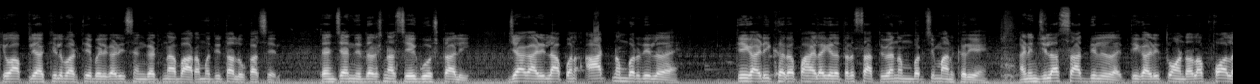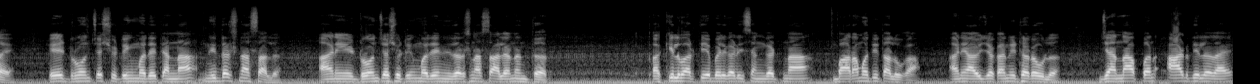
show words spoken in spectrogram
किंवा आपली अखिल भारतीय बैलगाडी संघटना बारामती तालुका असेल त्यांच्या निदर्शनास एक गोष्ट आली. ज्या गाडीला आपण आठ नंबर दिलेला आहे ती गाडी खरं पाहायला गेलं तर सातव्या नंबरची मानकरी आहे आणि जिला सात दिलेला आहे ती गाडी तोंडाला फॉल आहे. हे ड्रोनच्या शूटिंगमध्ये त्यांना निदर्शनास आलं. आणि ड्रोनच्या शूटिंगमध्ये निदर्शनास आल्यानंतर अखिल भारतीय बैलगाडी संघटना बारामती तालुका आणि आयोजकांनी ठरवलं ज्यांना आपण आठ दिलेला आहे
